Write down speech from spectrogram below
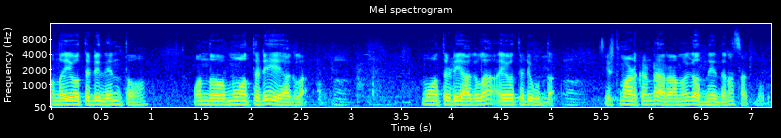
ಒಂದು ಐವತ್ತು ಅಡಿ ಲೆಂತು ಒಂದು ಮೂವತ್ತಡಿ ಆಗಲ ಅಡಿ ಮೂವತ್ತಡಿ ಆಗಲ ಐವತ್ತಡಿ ಉದ್ದ. ಇಷ್ಟು ಮಾಡ್ಕೊಂಡ್ರೆ ಆರಾಮಾಗಿ ಹದಿನೈದು ದಿನ ಸಾಕ್ಬೋದು.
